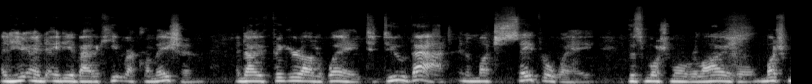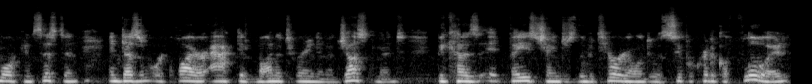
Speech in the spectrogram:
and, he, and adiabatic heat reclamation. And I figured out a way to do that in a much safer way that's much more reliable, much more consistent, and doesn't require active monitoring and adjustment because it phase changes the material into a supercritical fluid,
